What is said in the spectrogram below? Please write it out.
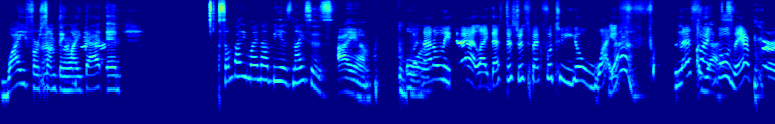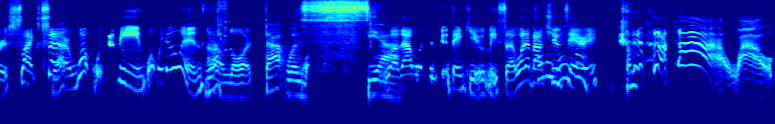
wife or something Mm-hmm. like that and somebody might not be as nice as I am. But not only that, like that's disrespectful to your wife. Yeah. Let's like go there first. Like, sir, Yep. what we I mean, what we doing? Yep. Oh Lord. that was yeah. Well, that was a good, thank you, Lisa. What about Any- you, anytime. Terry? Wow.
